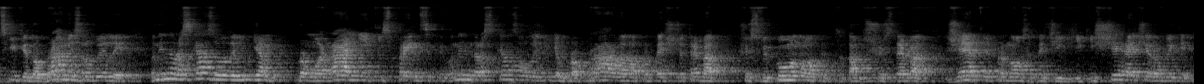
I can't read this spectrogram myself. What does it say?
скільки добра ми зробили. Вони не розказували людям про моральні якісь принципи, вони не розказували людям про правила, про те, що треба щось виконувати, то там щось треба жертви приносити, чи якісь ще речі робити.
